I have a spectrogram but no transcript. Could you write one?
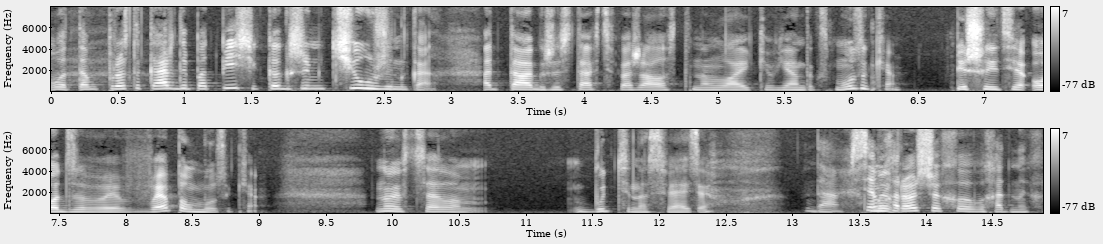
Вот, там просто каждый подписчик как жемчужинка. А также ставьте, пожалуйста, нам лайки в Яндекс Музыке, пишите отзывы в Apple Музыке. Ну и в целом будьте на связи. Да, всем Мы- хороших э, выходных.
